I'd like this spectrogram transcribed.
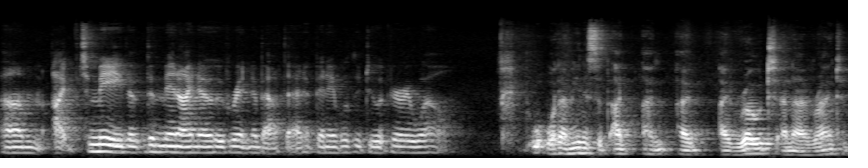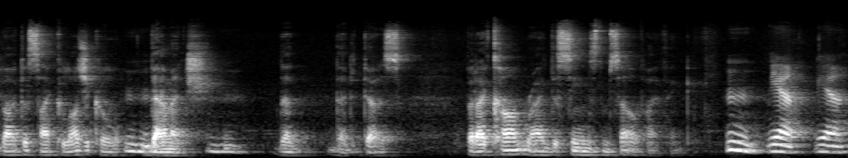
um, I, to me, the, the men I know who've written about that have been able to do it very well. What I mean is that I, I, I, I wrote and I write about the psychological damage that, that it does, but I can't write the scenes themselves, I think. Yeah, yeah.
